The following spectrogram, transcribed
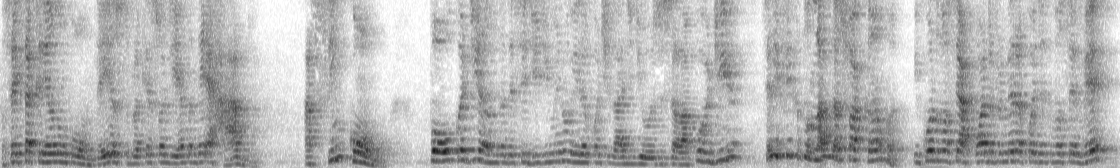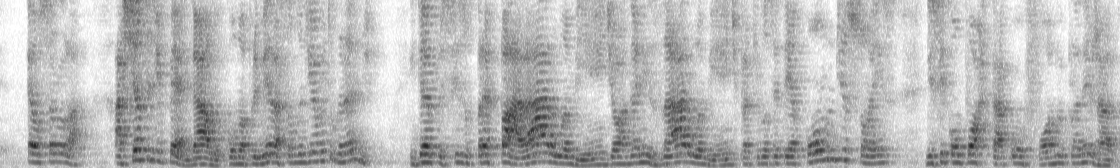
Você está criando um contexto para que a sua dieta dê errado. Assim como pouco adianta decidir diminuir a quantidade de uso de celular por dia se ele fica do lado da sua cama e quando você acorda, a primeira coisa que você vê é o celular. A chance de pegá-lo como a primeira ação do dia é muito grande. Então é preciso preparar o ambiente, organizar o ambiente para que você tenha condições de se comportar conforme planejado.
